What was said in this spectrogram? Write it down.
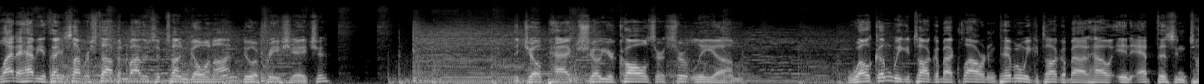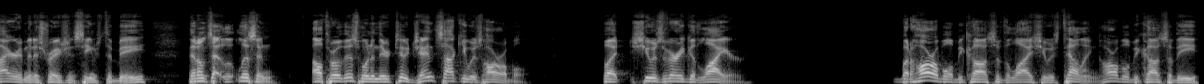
Glad to have you. Thanks for stopping by. There's a ton going on. Do appreciate you. The Joe Pags Show. Your calls are certainly um, welcome. We could talk about Cloward and Piven. We could talk about how inept this entire administration seems to be. They don't say, listen, I'll throw this one in there too. Jen Psaki was horrible, but she was a very good liar. But horrible because of the lies she was telling. Horrible because of the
